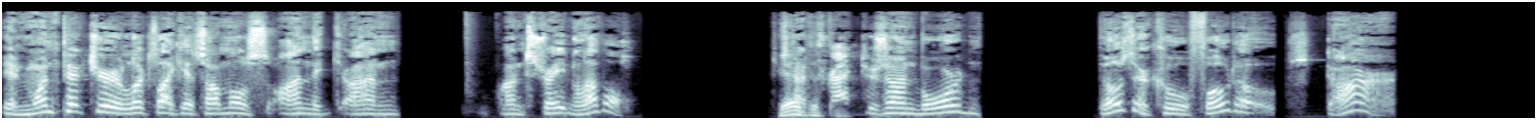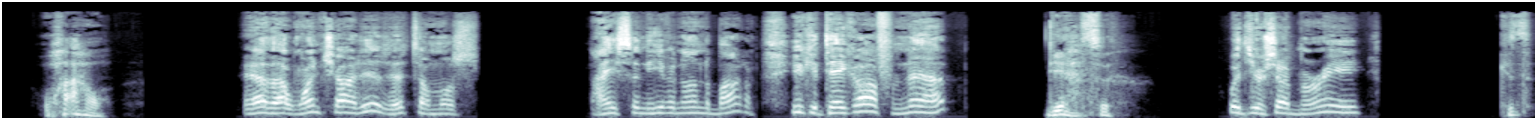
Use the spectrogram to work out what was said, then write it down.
In one picture, it looks like it's almost on the on on straight and level. It's Yeah, got just- tractors on board. Those are cool photos. Darn. Wow. Yeah, that one shot is. It's almost nice and even on the bottom. You could take off from that Yes, with your submarine. because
